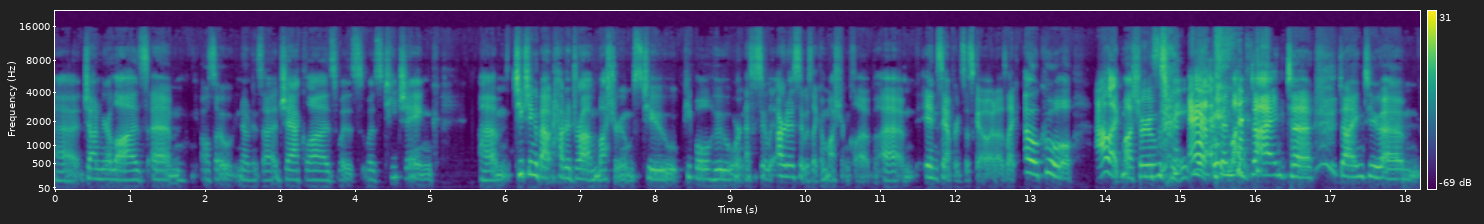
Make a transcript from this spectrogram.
uh, John Muir Laws, um, also known as uh, Jack Laws, was was teaching um, teaching about how to draw mushrooms to people who weren't necessarily artists. It was like a mushroom club um, in San Francisco, and I was like, "Oh, cool! I like mushrooms, and yeah. I've been like dying to dying to, um,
